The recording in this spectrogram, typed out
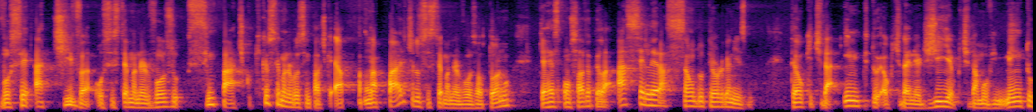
Você ativa o sistema nervoso simpático. O que é o sistema nervoso simpático? É uma parte do sistema nervoso autônomo que é responsável pela aceleração do teu organismo. Então, é o que te dá ímpeto, é o que te dá energia, é o que te dá movimento,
